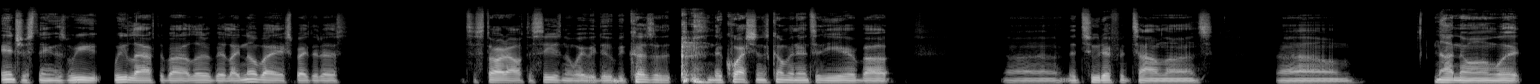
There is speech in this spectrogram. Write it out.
interesting because we we laughed about it a little bit. Like nobody expected us to start out the season the way we do because of the questions coming into the year about uh, the two different timelines. Um, not knowing what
